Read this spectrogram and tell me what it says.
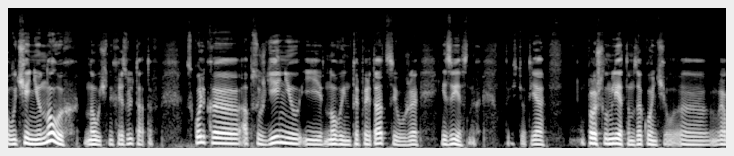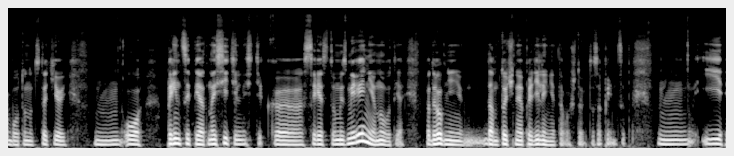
получению новых научных результатов, сколько обсуждению и новой интерпретации уже известных. То есть вот я прошлым летом закончил э, работу над статьей о принципе относительности к э, средствам измерения. Ну вот я подробнее дам точное определение того, что это за принцип. И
